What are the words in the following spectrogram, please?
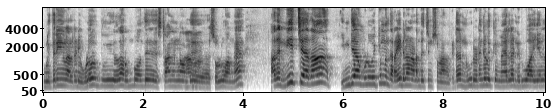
உங்களுக்கு தெரியுங்களா ஆல்ரெடி உளவு தான் ரொம்ப வந்து ஸ்ட்ராங்லாம் வந்து சொல்லுவாங்க. அதை நீச்சா தான் இந்தியா முழுவதுக்கும் அந்த ரைடெல்லாம் நடந்துச்சுன்னு சொன்னாங்க. கிட்டத்தட்ட நூறு இடங்களுக்கு மேல நிர்வாகிகள்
